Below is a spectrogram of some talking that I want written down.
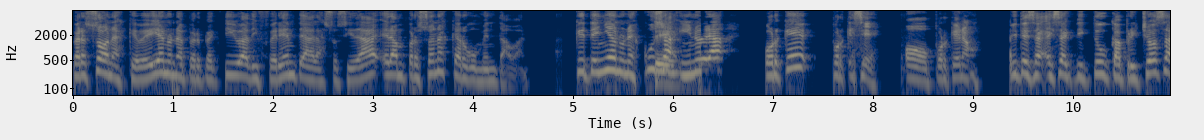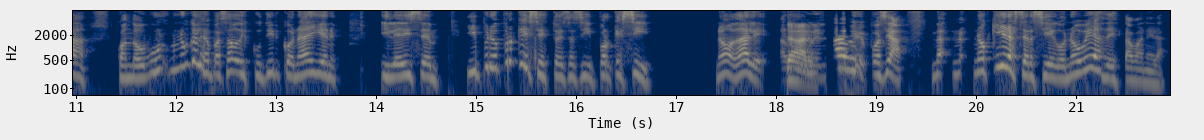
Personas que veían una perspectiva diferente a la sociedad eran personas que argumentaban, que tenían una excusa Sí. y no era ¿por qué? Porque sé o porque no. ¿Viste esa, esa actitud caprichosa? Cuando nunca les ha pasado discutir con alguien y le dicen, ¿y pero por qué es esto es así? Porque sí. No, dale, Claro. argumentame. O sea, no, no- no quieras ser ciego, no veas de esta manera.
